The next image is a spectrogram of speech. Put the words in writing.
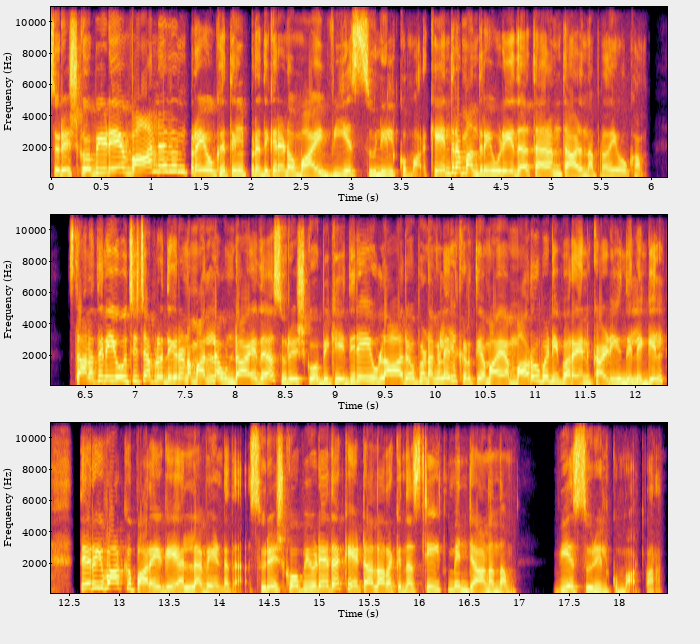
സുരേഷ് ഗോപിയുടെ വാനരൻ പ്രയോഗത്തിൽ പ്രതികരണവുമായി വി എസ് സുനിൽകുമാർ. കേന്ദ്രമന്ത്രിയുടേത് തരം താഴ്ന്ന പ്രയോഗം. സ്ഥാനത്തിന് യോജിച്ച പ്രതികരണമല്ല ഉണ്ടായത്. സുരേഷ് ഗോപിക്കെതിരെയുള്ള ആരോപണങ്ങളിൽ കൃത്യമായ മറുപടി പറയാൻ കഴിയുന്നില്ലെങ്കിൽ തെറിവാക്ക് പറയുകയല്ല വേണ്ടത്. സുരേഷ് ഗോപിയുടേത് കേട്ടാൽ അറക്കുന്ന സ്റ്റേറ്റ്മെന്റ് ആണെന്നും വി എസ് സുനിൽകുമാർ പറഞ്ഞു.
